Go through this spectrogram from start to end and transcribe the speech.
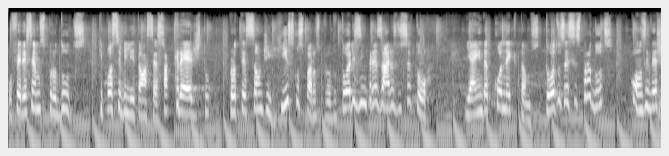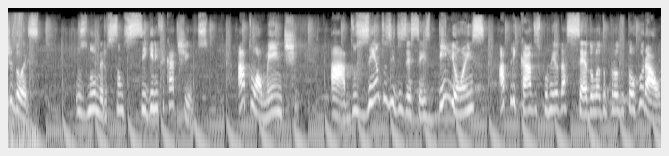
Oferecemos produtos que possibilitam acesso a crédito, proteção de riscos para os produtores e empresários do setor. E ainda conectamos todos esses produtos com os investidores. Os números são significativos. Atualmente, há 216 bilhões aplicados por meio da cédula do produtor rural.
